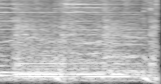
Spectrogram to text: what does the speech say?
Yeah.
